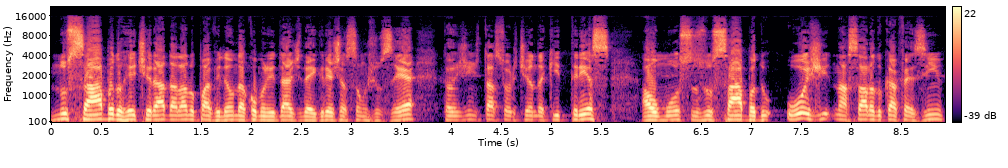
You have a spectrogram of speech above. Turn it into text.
No sábado, retirada lá no pavilhão da comunidade da Igreja São José. Então a gente está sorteando aqui três almoços no sábado, hoje, na sala do cafezinho,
